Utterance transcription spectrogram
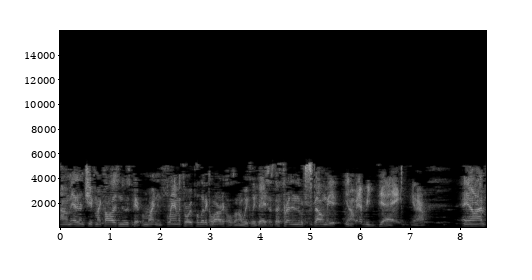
Um, I'm editor-in-chief of my college newspaper. I'm writing inflammatory political articles on a weekly basis. They're threatening to expel me, you know, every day, you know. You know, I'm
